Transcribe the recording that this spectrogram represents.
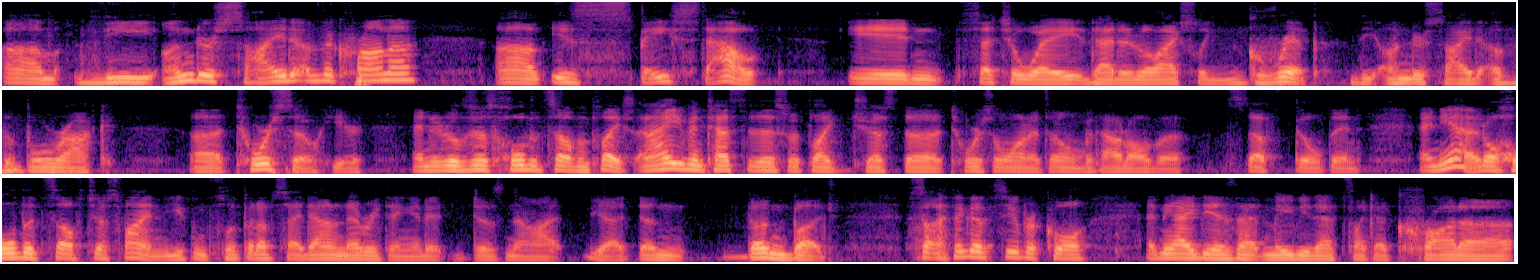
Um, the underside of the Krana uh, is spaced out in such a way that it'll actually grip the underside of the Bohrok uh, torso here and it'll just hold itself in place. And I even tested this with like just a torso on its own without all the stuff built in. And yeah, it'll hold itself just fine. You can flip it upside down and everything, and it does not. Yeah, it doesn't doesn't budge. So I think that's super cool. And the idea is that maybe that's like a Krata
